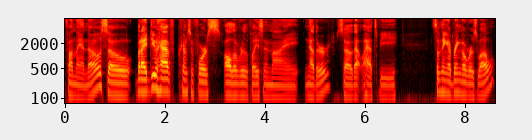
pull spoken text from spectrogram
Funland though, so but I do have Crimson Forest all over the place in my Nether, so that will have to be something I bring over as well.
